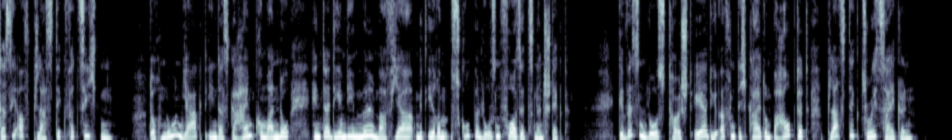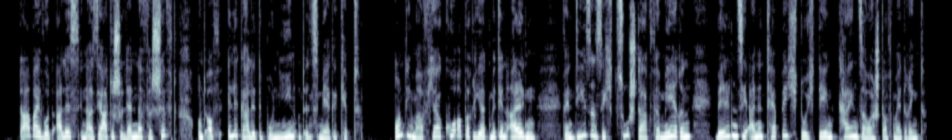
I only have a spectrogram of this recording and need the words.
dass sie auf Plastik verzichten. Doch nun jagt ihn das Geheimkommando, hinter dem die Müllmafia mit ihrem skrupellosen Vorsitzenden steckt. Gewissenlos täuscht er die Öffentlichkeit und behauptet, Plastik zu recyceln. Dabei wird alles in asiatische Länder verschifft und auf illegale Deponien und ins Meer gekippt. Und die Mafia kooperiert mit den Algen. Wenn diese sich zu stark vermehren, bilden sie einen Teppich, durch den kein Sauerstoff mehr dringt.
